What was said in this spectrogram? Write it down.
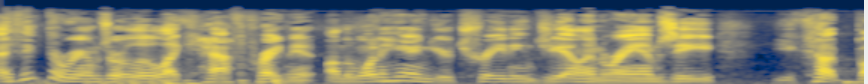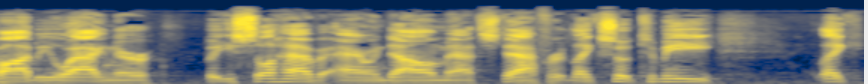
I think the Rams are a little like half pregnant. On the one hand, you're trading Jalen Ramsey, you cut Bobby Wagner, but you still have Aaron Donald, and Matt Stafford. Like so, to me, like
